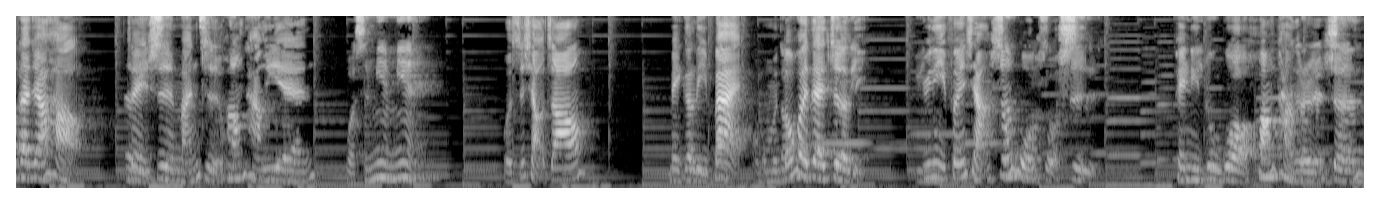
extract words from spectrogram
大家好，这里是满纸荒唐言，我是面面，我是小昭。每个礼拜我们都会在这里与你分享生活琐事，陪你度过荒唐的人生。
